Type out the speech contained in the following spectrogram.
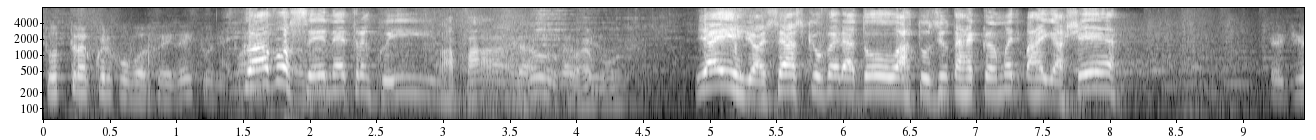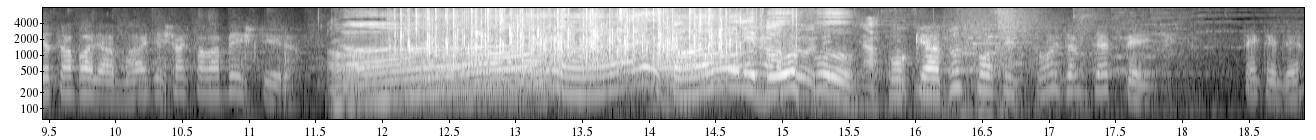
Tudo tranquilo com vocês aí? Tudo? Igual a você, né? Tranquilo. Rapaz. Raimundo. E aí, Jorge, você acha que o vereador Arthurzinho tá reclamando de barriga cheia? Ele devia trabalhar mais e deixar de falar besteira. Ah, toma ele bufo. Porque as duas profissões, eles dependem. Tá entendendo?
